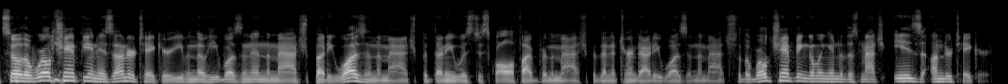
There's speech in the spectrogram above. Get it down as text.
So the world champion is Undertaker, even though he wasn't in the match, but he was in the match, but then he was disqualified for the match, but then it turned out he was in the match. So the world champion going into this match is Undertaker.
